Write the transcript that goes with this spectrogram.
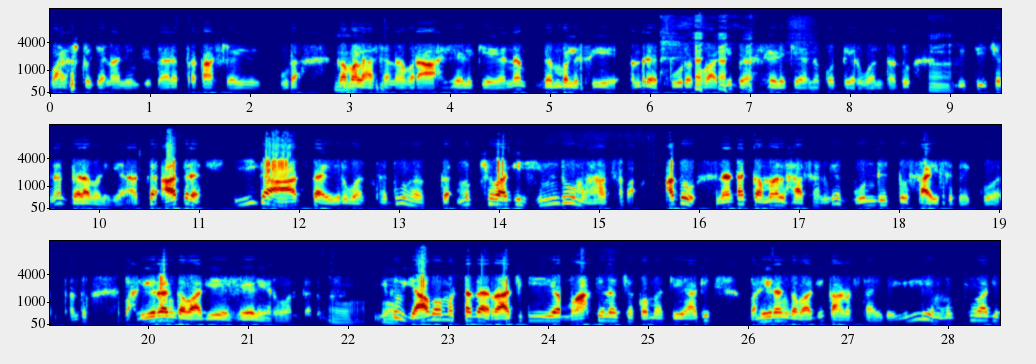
ಬಹಳಷ್ಟು ಜನ ನಿಂತಿದ್ದಾರೆ. ಪ್ರಕಾಶ್ ರೈ ಕೂಡ ಕಮಲ್ ಹಾಸನ್ ಅವರ ಆ ಹೇಳಿಕೆಯನ್ನ ಬೆಂಬಲಿಸಿ ಅಂದ್ರೆ ಪೂರಕವಾಗಿ ಹೇಳಿಕೆಯನ್ನು ಕೊಟ್ಟಿರುವಂತದ್ದು. ಇತ್ತೀಚಿನ ಬೆಳವಣಿಗೆ. ಆದ ಆದ್ರೆ ಈಗ ಆಗ್ತಾ ಇರುವಂತದ್ದು ಮುಖ್ಯವಾಗಿ ಹಿಂದೂ ಮಹಾಸಭಾ. ಅದು ನಟ ಕಮಲ್ ಹಾಸನ್ಗೆ ಗುಂಡಿಟ್ಟು ಸಾಯಿಸಬೇಕು ಅಂತಂದು ಬಹಿರಂಗವಾಗಿ ಹೇಳಿರುವಂತದ್ದು ಇದು ಯಾವ ಮಟ್ಟದ ರಾಜಕೀಯ ಮಾತಿನ ಚಕಮಕಿಯಾಗಿ ಬಹಿರಂಗವಾಗಿ ಕಾಣಿಸ್ತಾ ಇದೆ. ಇಲ್ಲಿ ಮುಖ್ಯವಾಗಿ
